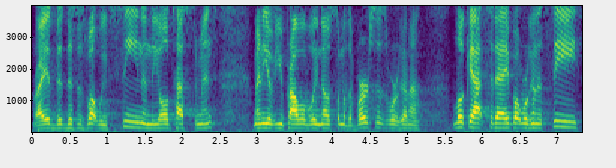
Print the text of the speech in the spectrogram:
Right? This is what we've seen in the Old Testament. Many of you probably know some of the verses we're going to look at today, but we're going to see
